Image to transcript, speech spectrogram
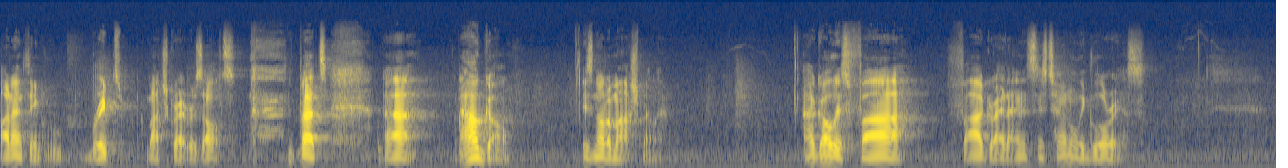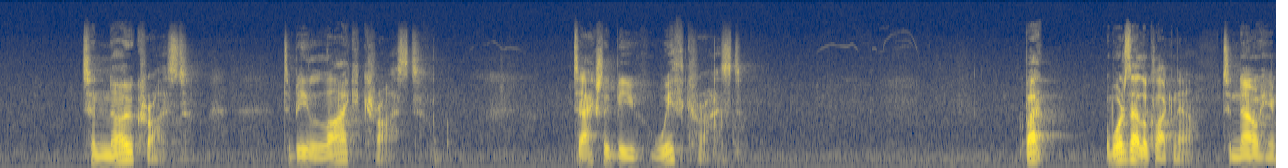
I don't think reaped much great results. but uh, our goal is not a marshmallow. Our goal is far, far greater, and it's eternally glorious. To know Christ, to be like Christ, to actually be with Christ. But what does that look like now? To know Him,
